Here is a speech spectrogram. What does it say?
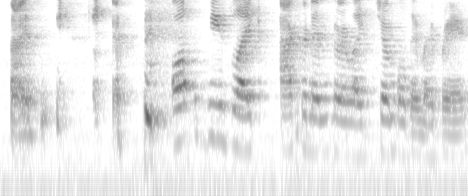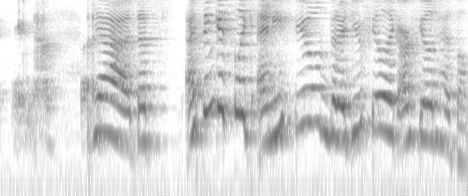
science museum. All of these like acronyms are like jumbled in my brain right now. But Yeah, that's I think it's like any field, but I do feel like our field has a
